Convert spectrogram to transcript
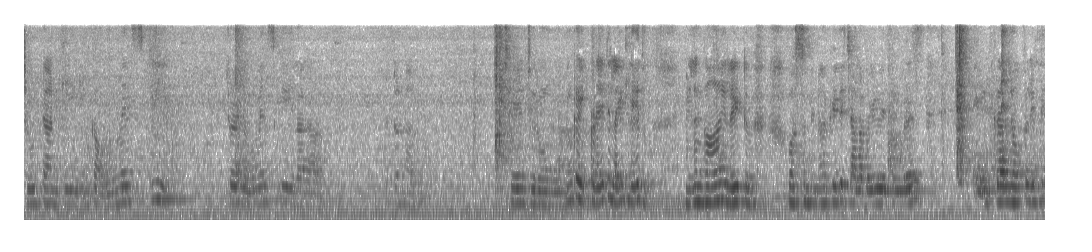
చూడడానికి ఇంకా ఉమెన్స్కి చూడండి ఉమెన్స్కి ఇలాగా పెట్టున్నారు చేంజ్ రూమ్ ఇంకా ఇక్కడైతే లైట్ లేదు. మెల్లంగానే లైట్ వస్తుంది. నాకైతే చాలా భయం వేసింది బ్రస్ ఇంకా లోపల వెళ్ళి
